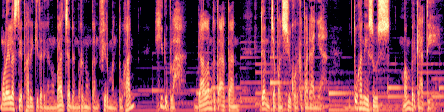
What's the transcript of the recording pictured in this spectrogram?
Mulailah setiap hari kita dengan membaca dan merenungkan firman Tuhan. Hiduplah dalam ketaatan dan ucapan syukur kepadanya. Tuhan Yesus memberkati.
